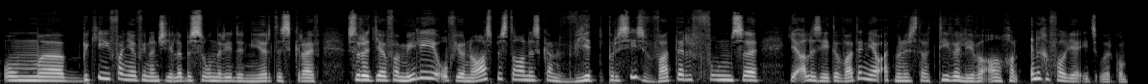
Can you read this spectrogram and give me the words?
om 'n uh, bietjie van jou finansiële besonderhede neer te skryf sodat jou familie of jou naasbestaandes kan weet presies watter fondse jy alles het of wat in jou administratiewe lewe aangaan ingeval jy iets oorkom.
